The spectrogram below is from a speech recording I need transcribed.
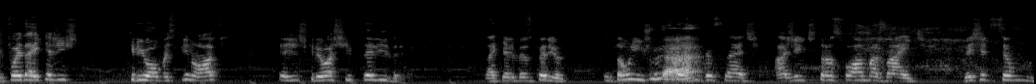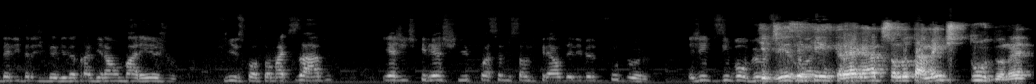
E foi daí que a gente criou uma spin-off e a gente criou a Chip Delivery, naquele mesmo período. Então, em junho tá. de 2017, a gente transforma a Zite, deixa de ser um delivery de bebida para virar um varejo físico automatizado, e a gente cria a Chip com essa missão de criar o delivery do futuro. A gente desenvolveu... Que dizem que entrega absolutamente tudo, né?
